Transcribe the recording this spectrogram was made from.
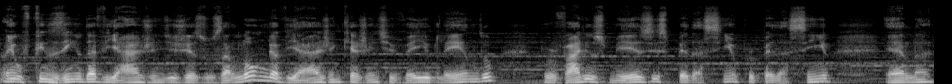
é o finzinho da viagem de Jesus, a longa viagem que a gente veio lendo por vários meses, pedacinho por pedacinho, ela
